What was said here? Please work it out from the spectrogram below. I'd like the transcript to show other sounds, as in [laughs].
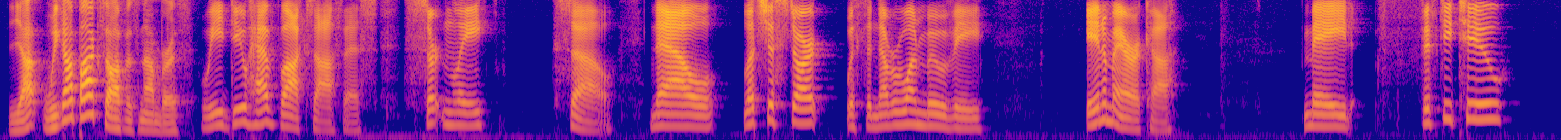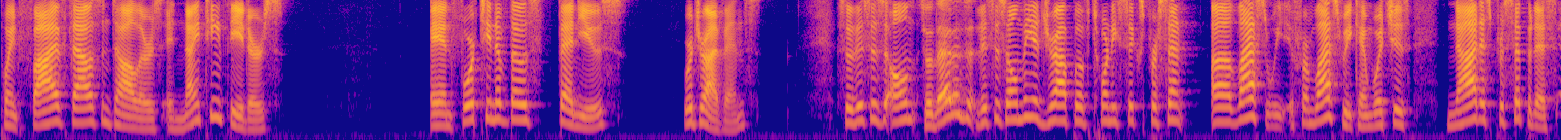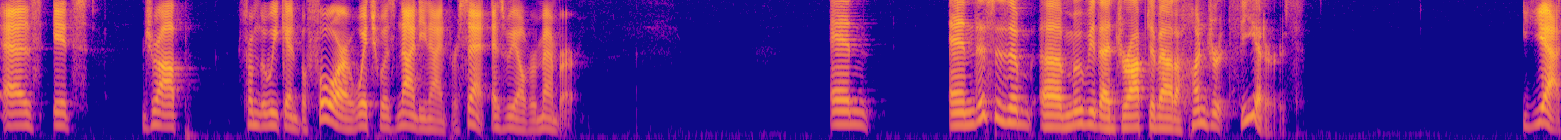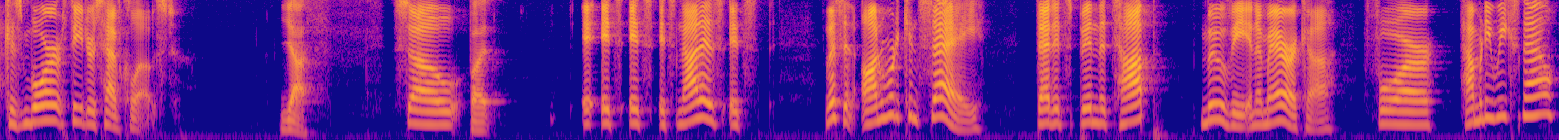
Yep, we got box office numbers. We do have box office, certainly so. Now let's just start with the number one movie in America. Made fifty-two point five thousand dollars in nineteen theaters, and fourteen of those venues were drive-ins. So this is on. So that is This is only a drop of 26% uh, last week from last weekend, which is not as precipitous as its drop from the weekend before, which was 99%, as we all remember. and and this is a, a movie that dropped about a hundred theaters. Yeah, because more theaters have closed. Yes, So but it, it's it's it's not as it's. Listen, Onward can say that it's been the top movie in America for how many weeks now?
